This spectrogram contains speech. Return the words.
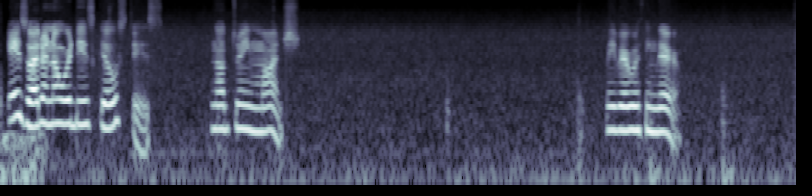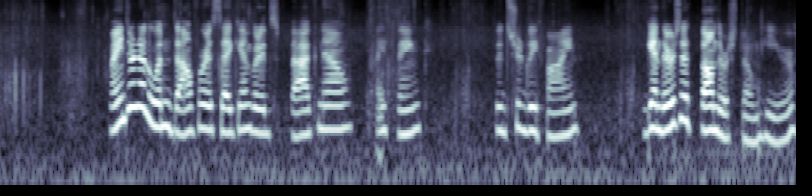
Okay, so I don't know where this ghost is. Not doing much. Leave everything there. My internet went down for a second, but it's back now, I think. So it should be fine. Again, there's a thunderstorm here.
